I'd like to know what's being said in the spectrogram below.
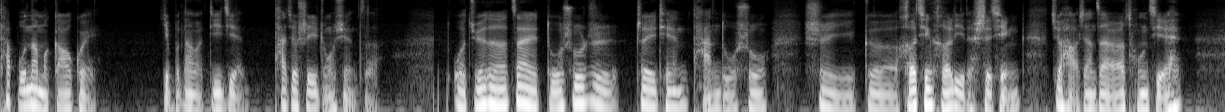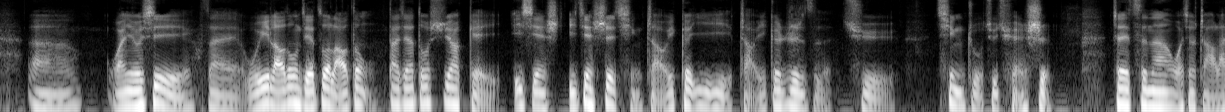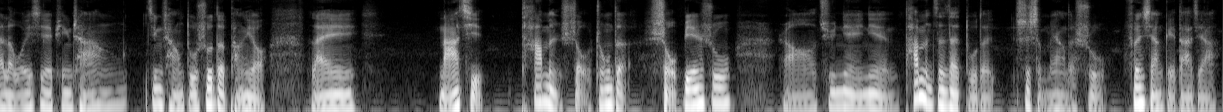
它不那么高贵。也不那么低贱，它就是一种选择。我觉得在读书日这一天谈读书是一个合情合理的事情，就好像在儿童节，呃，玩游戏，在五一劳动节做劳动，大家都需要给一些一件事情找一个意义，找一个日子去庆祝去诠释。这次呢，我就找来了我一些平常经常读书的朋友，来拿起。他们手中的手编书，然后去念一念他们正在读的是什么样的书，分享给大家。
